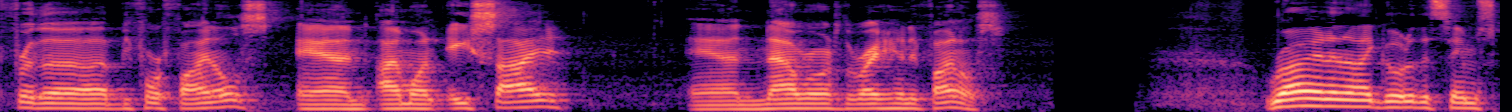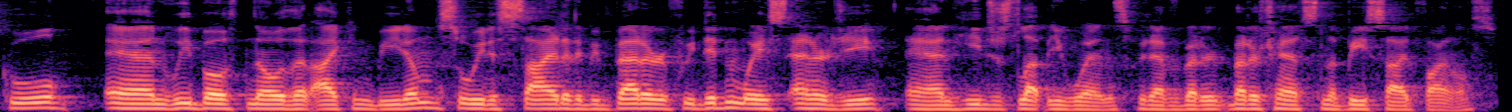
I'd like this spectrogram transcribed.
for the before finals, and I'm on A side, and now we're on to the right-handed finals. Ryan and I go to the same school, and we both know that I can beat him, so we decided it'd be better if we didn't waste energy, and he just let me win, so we'd have a better better chance in the B side finals.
